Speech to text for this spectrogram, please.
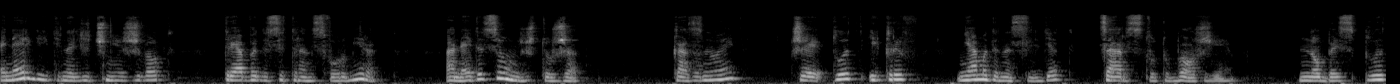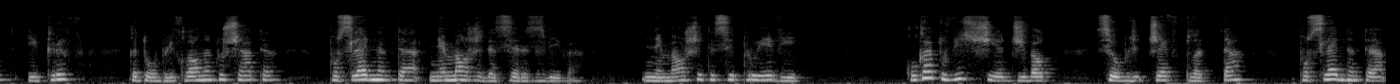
Енергиите на личния живот трябва да се трансформират, а не да се унищожат. Казано е, че плът и кръв няма да наследят Царството Божие, но без плът и кръв, като облекло на душата, последната не може да се развива, не може да се прояви. Когато висшият живот се обличе в плътта, последната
